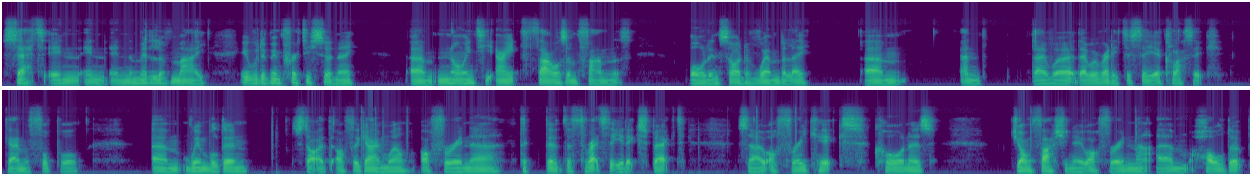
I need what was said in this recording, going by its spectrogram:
set in, in, in the middle of May. It would have been pretty sunny. Um, 98,000 fans all inside of Wembley. Um, and they were they were ready to see a classic game of football. Um, Wimbledon started off the game well, offering uh, the, the, the threats that you'd expect. So off free kicks, corners, John Fashanu offering that um, hold up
